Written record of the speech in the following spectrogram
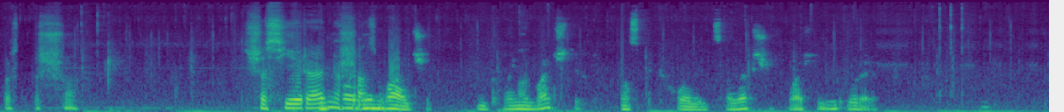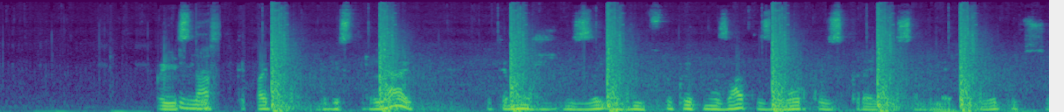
просто що. Зараз є реально шанс. не бачить. Нікого не бачите, хто до нас підходить. Це легше бачити дури. Бо якщо нас- ти бачиш, тобі стріляють, то ти можеш відступити назад і за горку скритися, блядь. І все.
